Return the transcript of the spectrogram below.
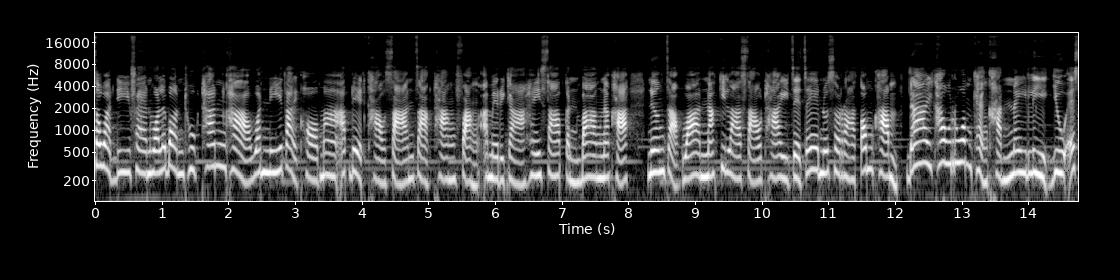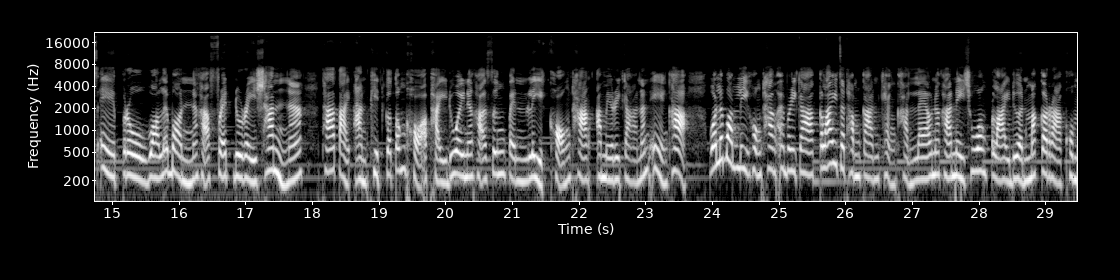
สวัสดีแฟนวอลเลย์บอลทุกท่านค่ะ วันนี้ต่ายขอมาอัปเดตข่าวสารจากทางฝั่งอเมริกาให้ทราบกันบ้างนะคะ เนื่องจากว่านักกีฬาสาวไทยเจเจนุสราต้อมคำได้เข้าร่วมแข่งขันในลีก USA Pro Volleyball นะคะ Federation นะ ถ้าต่ายอ่านผิดก็ต้องขออภัยด้วยนะคะ ซึ่งเป็นลีกของทางอเมริกานั่นเองค่ะวอลเลย์บอลลีกของทางอเมริกาใกล้จะทำการแข่งขันแล้วนะคะ ในช่วงปลายเดือนมกราคม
